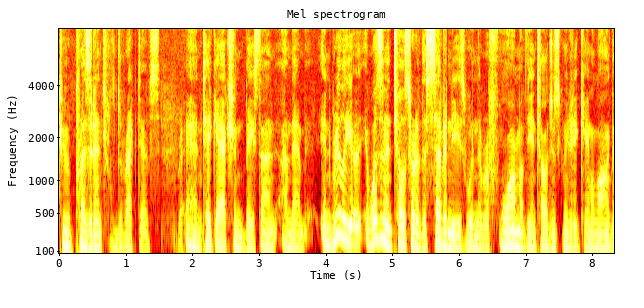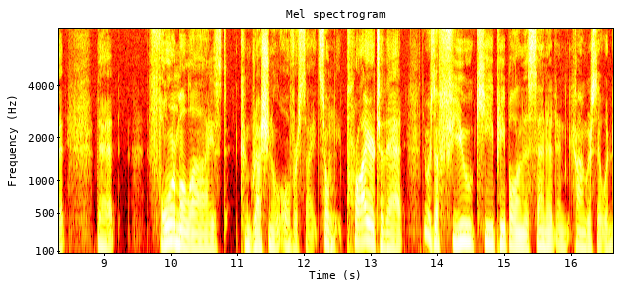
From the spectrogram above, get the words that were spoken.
to presidential directives right. and take action based on, on them. And really, it wasn't until sort of the 70s when the reform of the intelligence community came along that that formalized congressional oversight. So mm. prior to that, there was a few key people in the Senate and Congress that would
